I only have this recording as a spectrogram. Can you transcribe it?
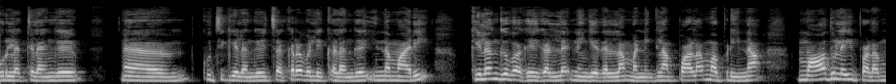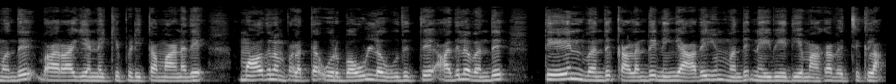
உருளைக்கிழங்கு குச்சிக்கிழங்கு சக்கரவள்ளி கிழங்கு இந்த மாதிரி கிழங்கு வகைகளில் நீங்கள் இதெல்லாம் பண்ணிக்கலாம். பழம் அப்படின்னா மாதுளை பழம் வந்து வாராகி அன்னைக்கு பிடித்தமானது. மாதுளம் பழத்தை ஒரு பவுலில் உதுத்து அதில் வந்து தேன் வந்து கலந்து நீங்கள் அதையும் வந்து நைவேத்தியமாக வச்சுக்கலாம்.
